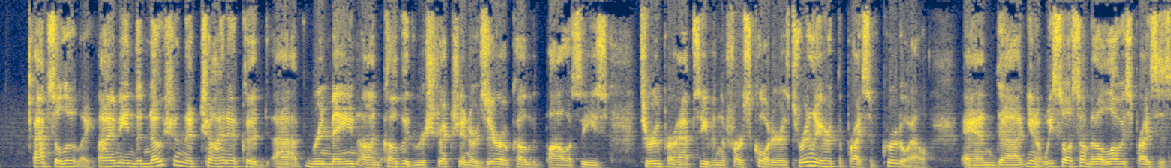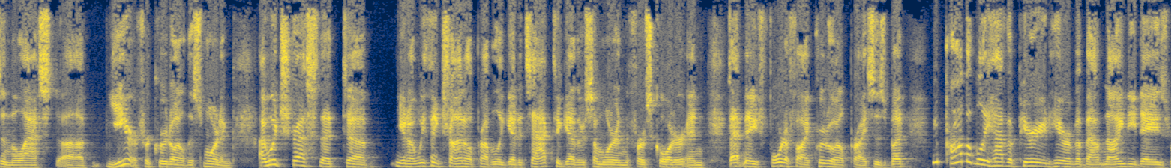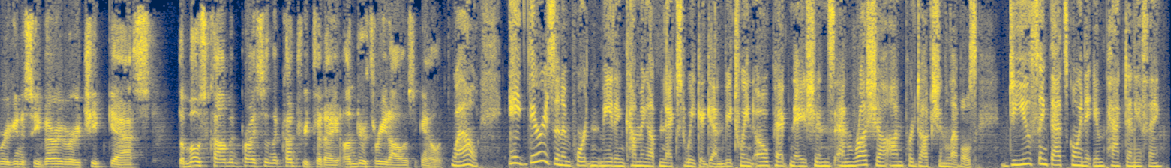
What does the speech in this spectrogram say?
Absolutely. I mean, the notion that China could uh, remain on COVID restriction or zero COVID policies through perhaps even the first quarter has really hurt the price of crude oil. And, uh, you know, we saw some of the lowest prices in the last uh, year for crude oil this morning. I would stress that, uh, you know, we think China will probably get its act together somewhere in the first quarter, and that may fortify crude oil prices. But you probably have a period here of about 90 days where you're going to see very, very cheap gas the most common price in the country today, under $3 a gallon. Wow. Hey, there is an important meeting coming up next week again between OPEC nations and Russia on production levels. Do you think that's going to impact anything?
